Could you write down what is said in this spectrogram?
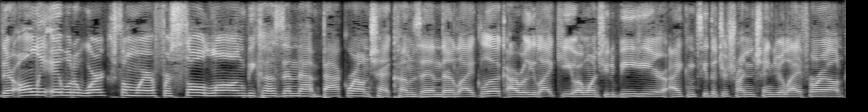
they're only able to work somewhere for so long because then that background check comes in. They're like, look, I really like you. I want you to be here. I can see that you're trying to change your life around.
